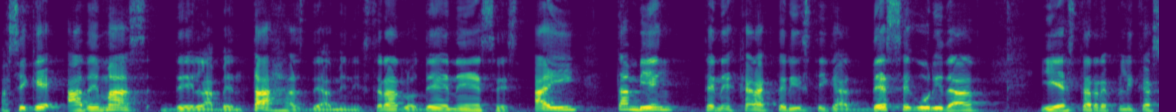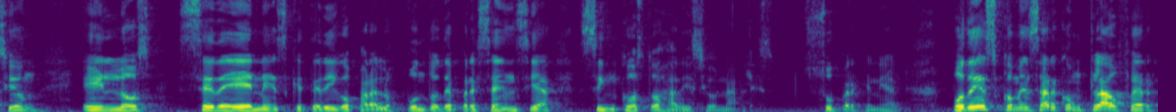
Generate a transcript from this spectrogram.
Así que además de las ventajas de administrar los DNS ahí, también tenés características de seguridad y esta replicación en los CDNs que te digo para los puntos de presencia sin costos adicionales. Súper genial. Podés comenzar con Cloudflare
